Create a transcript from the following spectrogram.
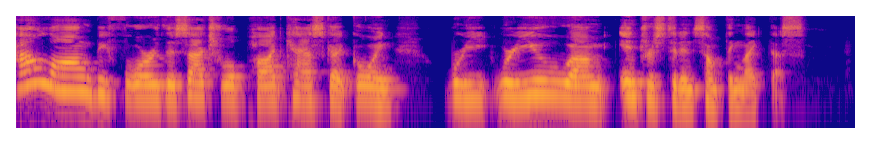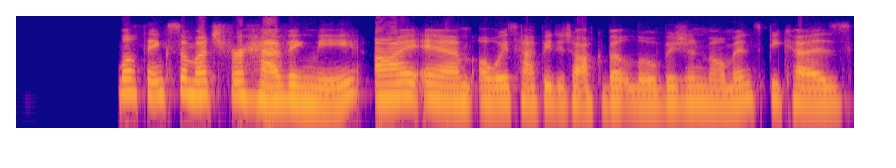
how long before this actual podcast got going were you, were you um, interested in something like this? Well, thanks so much for having me. I am always happy to talk about low vision moments because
